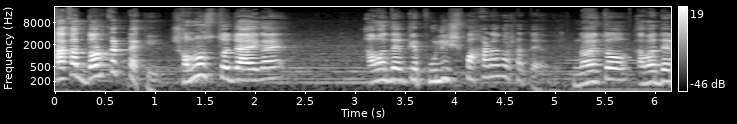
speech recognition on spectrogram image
থাকার দরকারটা কি? সমস্ত জায়গায় আমাদেরকে পুলিশ পাহারা বসাতে হবে। নয়তো আমাদের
